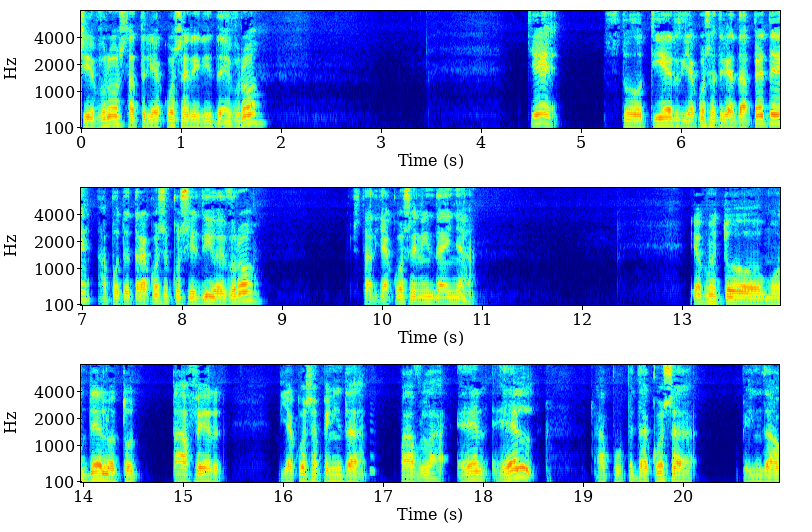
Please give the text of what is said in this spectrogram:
ευρώ στα 390 ευρώ. Και στο TR 235 από 422 ευρώ στα 299 έχουμε το μοντέλο το TAFER 250 Παύλα L από 558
